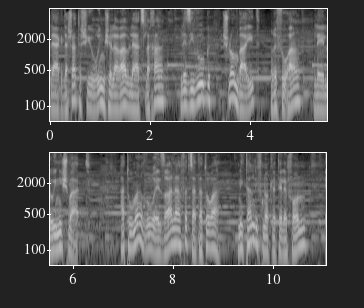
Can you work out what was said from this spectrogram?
להקדשת השיעורים של הרב להצלחה, לזיווג, שלום בית, רפואה, לעילוי נשמת. התרומה עבור עזרה להפצת התורה. ניתן לפנות לטלפון 02-650-2929.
